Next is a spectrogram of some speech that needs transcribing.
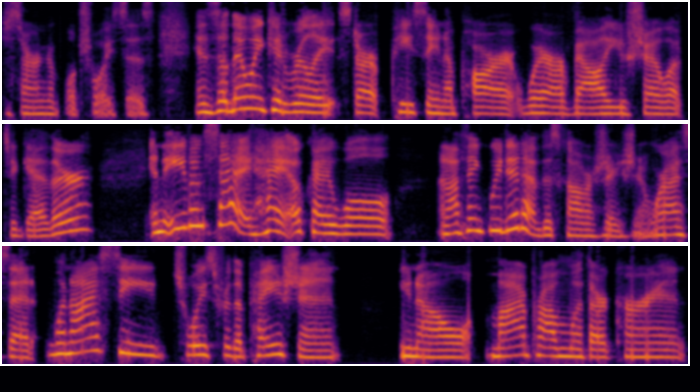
discernible choices. And so then we could really start piecing apart where our values show up together and even say, hey, okay, well, and I think we did have this conversation where I said, when I see choice for the patient, you know, my problem with our current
